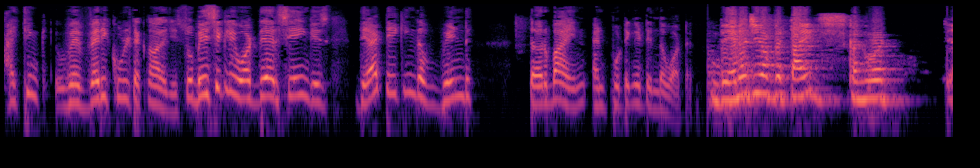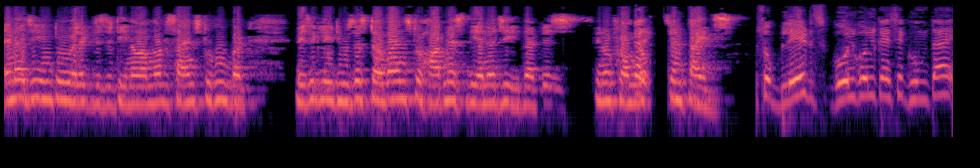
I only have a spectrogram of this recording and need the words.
I think we're very cool technology. So basically, what they are saying is they are taking the wind turbine and putting it in the water. The energy of the tides convert energy into electricity. Now, I'm not a science student, but basically it uses turbines to harness the energy that is, you know, from the Correct. ocean tides. So blades गोल गोल कैसे घूमता है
